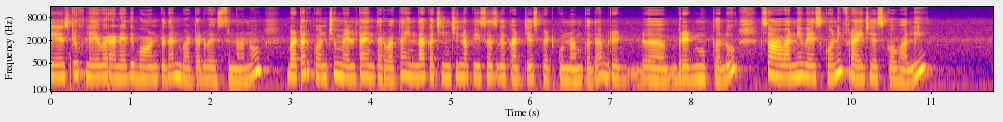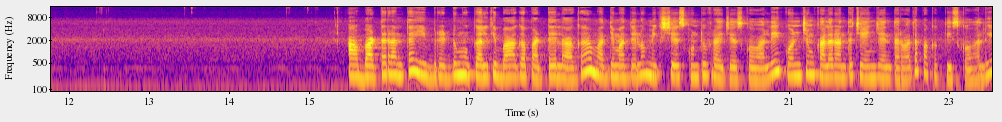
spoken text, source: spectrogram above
టేస్ట్ ఫ్లేవర్ అనేది బాగుంటుందని బటర్ వేస్తున్నాను. బటర్ కొంచెం మెల్ట్ అయిన తర్వాత ఇందాక చిన్న చిన్న పీసెస్గా కట్ చేసి పెట్టుకున్నాం కదా బ్రెడ్ బ్రెడ్ ముక్కలు. సో అవన్నీ వేసుకొని ఫ్రై చేసుకోవాలి. ఆ బటర్ అంతా ఈ బ్రెడ్ ముక్కలకి బాగా పట్టేలాగా మధ్య మధ్యలో మిక్స్ చేసుకుంటూ ఫ్రై చేసుకోవాలి. కొంచెం కలర్ అంతా చేంజ్ అయిన తర్వాత పక్కకు తీసుకోవాలి.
